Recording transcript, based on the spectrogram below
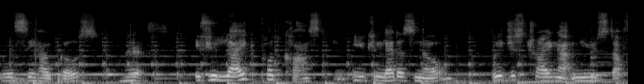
We'll see how it goes. Yes. If you like podcast, you can let us know. We're just trying out new stuff.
